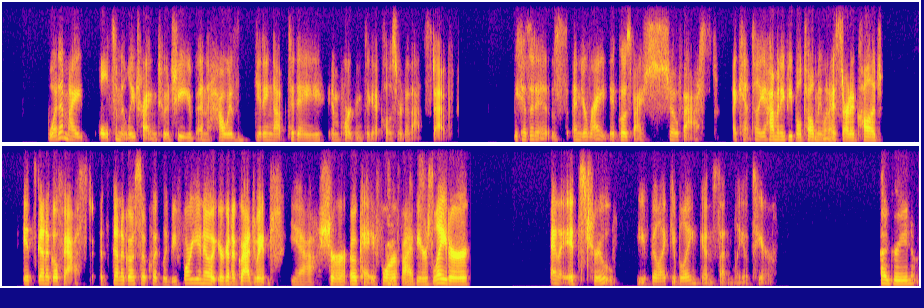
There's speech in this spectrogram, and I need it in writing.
what am I ultimately trying to achieve and how is getting up today important to get closer to that step? Because it is. And you're right, it goes by so fast. I can't tell you how many people told me when I started college, it's going to go fast. It's going to go so quickly. Before you know it, you're going to graduate. Yeah, sure. Okay. Four hmm. or five years later. And it's true. You feel like you blink and suddenly it's here. Agreed.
